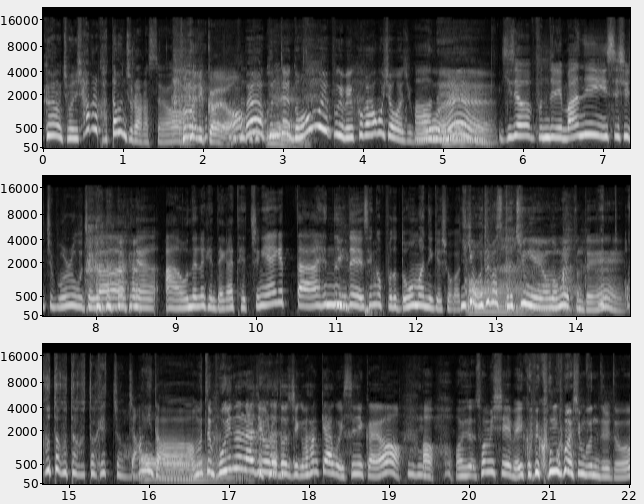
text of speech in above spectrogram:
그냥 전 샵을 갔다 온 줄 알았어요. 그러니까요. 네, 근데 예. 너무 예쁘게 메이크업을 하고 오셔가지고. 아, 네. 네. 기자분들이 많이 있으실 줄 모르고 제가 그냥, 아, 오늘은 그냥 내가 대충 해야겠다 했는데 생각보다 너무 많이 계셔가지고. 이게 어딜 봐서 대충이에요. 너무 예쁜데. 후딱후딱 후딱 했죠. 짱이다. 어. 아무튼 보이는 라디오로도 지금 함께하고 있으니까요. 네. 어, 어, 소미 씨의 메이크업이 궁금하신 분들도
